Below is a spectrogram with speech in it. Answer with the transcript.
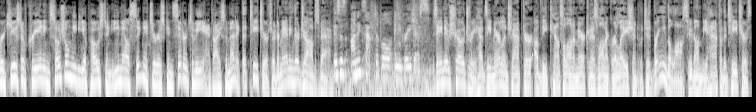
were accused of creating social media posts and email signatures considered to be anti-Semitic. The teachers are demanding their jobs back. This is unacceptable and egregious. Zainab Chaudhry heads the Maryland chapter of the Council on American Islamic Relations, which is bringing the lawsuit on behalf of the teachers.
